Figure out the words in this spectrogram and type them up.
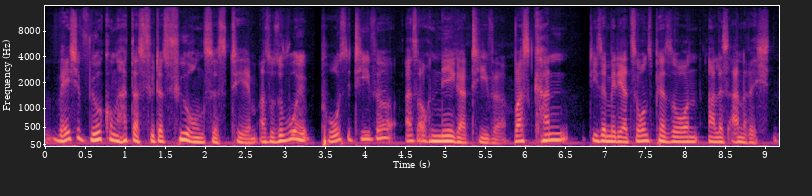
Welche Wirkung hat das für das Führungssystem? Also sowohl positive als auch negative. Was kann diese Mediationsperson alles anrichten?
